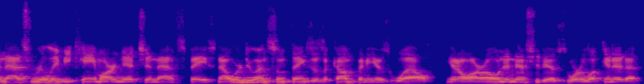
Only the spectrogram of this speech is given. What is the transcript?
And that's really became our niche in that space. Now we're doing some things as a company as well. You know, our own initiatives. We're looking at a,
